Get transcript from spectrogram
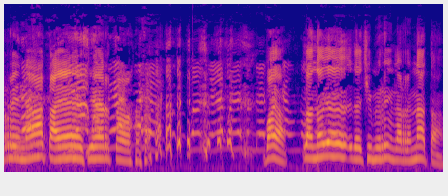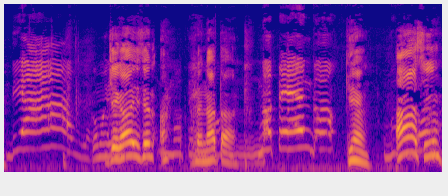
Renata es, cierto. ¿Dónde es? ¿Dónde Vaya, la novia de, Chimirín, la Renata. ¿Cómo se Llegaba diciendo, ah, No. Renata. No tengo. ¿Quién? Ah, sí.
